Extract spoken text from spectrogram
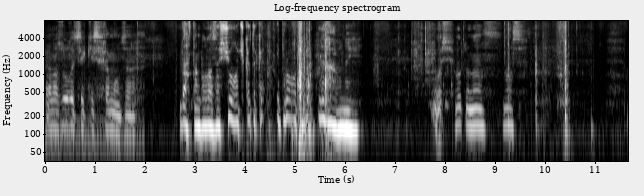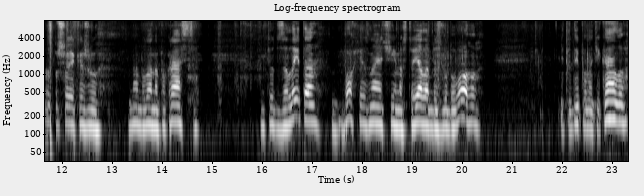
Певно з вулиці якийсь хамут зараз. Да, там була защолочка така і провод лягав в неї. Ось от вона у нас. От про що я кажу. Вона була на покрасці. І тут залита, Бог я знає чим, а стояла без лобового. І туди понатікало.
